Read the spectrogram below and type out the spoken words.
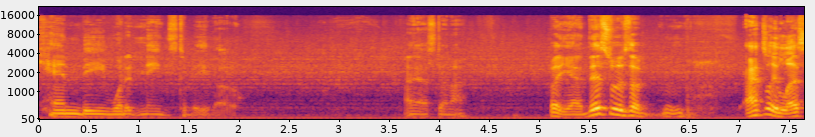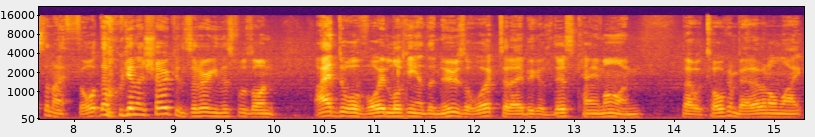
can be what it needs to be, though. I just don't know. But yeah, this was a actually less than I thought they were going to show, considering this was on. I had to avoid looking at the news at work today because this came on. They were talking about it, and I'm like,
